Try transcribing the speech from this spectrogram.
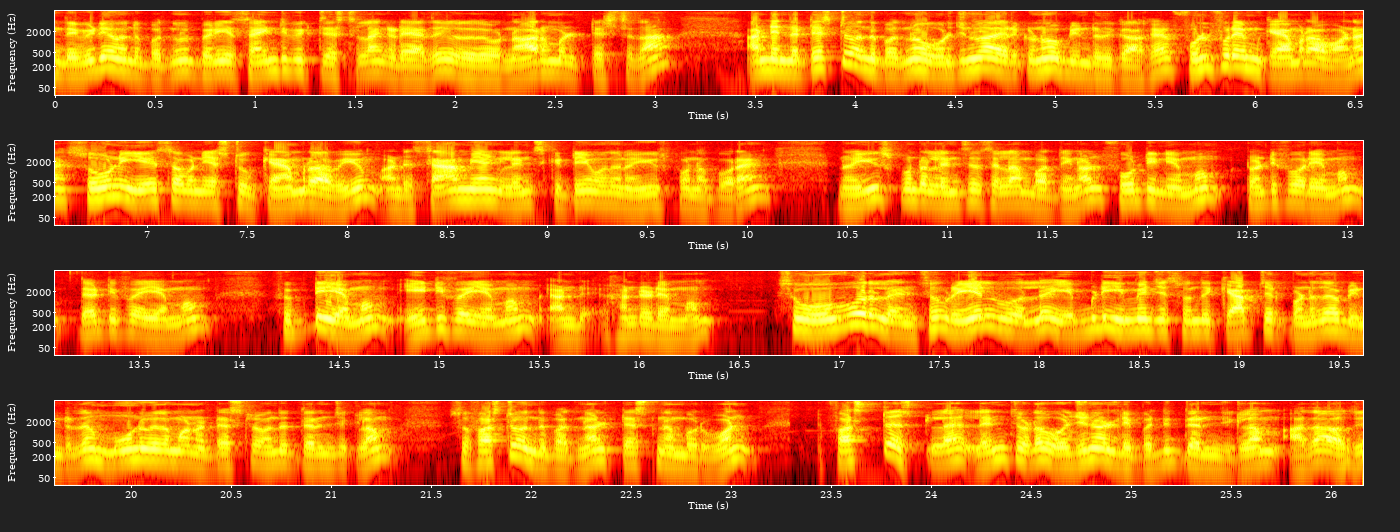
இந்த வீடியோ வந்து பார்த்தீங்கன்னா பெரிய சயின்டிஃபிக் டெஸ்ட்லாம் கிடையாது. இது ஒரு நார்மல் டெஸ்ட் தான். அண்ட் இந்த டெஸ்ட் வந்து பார்த்தீங்கன்னா ஒரிஜினலாக இருக்கணும் அப்படின்றதுக்காக ஃபுல் ஃப்ரேம் கேமராவான Sony A seven S two கேமராவையும் அண்ட் சாம்யாங் லென்ஸ் கிட்டையும் வந்து நான் யூஸ் பண்ண போகிறேன் நான் யூஸ் பண்ணுற லென்சஸ் எல்லாம் பார்த்தீங்கன்னா fourteen mm twenty four mm thirty five mm fifty mm eighty five mm and hundred mm so ஒவ்வொரு லென்ஸும் ரியல் வேர்ல்டில் எப்படி இமேஜஸ் வந்து கேப்சர் பண்ணுது அப்படின்றத மூணு விதமான டெஸ்ட்டில் வந்து தெரிஞ்சுக்கலாம். ஸோ ஃபஸ்ட்டு வந்து பார்த்தீங்கன்னா டெஸ்ட் நம்பர் ஒன் ஃபஸ்ட் டெஸ்ட்டில் லென்ஸோட ஒரிஜினாலிட்டி பற்றி தெரிஞ்சுக்கலாம். அதாவது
